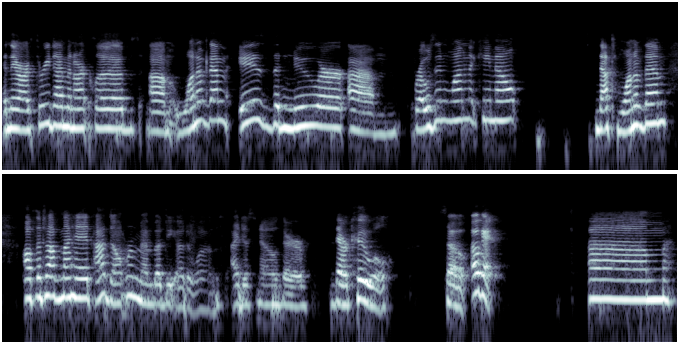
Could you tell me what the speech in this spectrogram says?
And there are three Diamond Art Clubs. Um, one of them is the newer um, Frozen one that came out. That's one of them off the top of my head, I don't remember the other ones. I just know they're they're cool. So okay. Um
